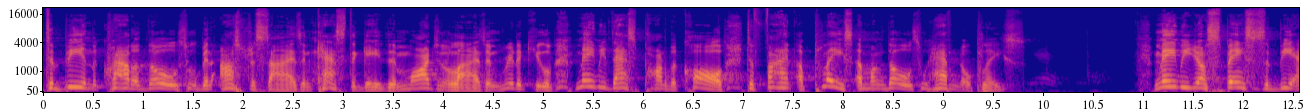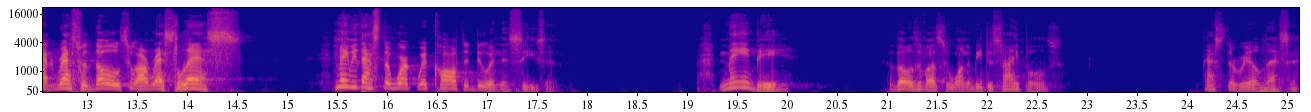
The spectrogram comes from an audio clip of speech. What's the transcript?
to be in the crowd of those who've been ostracized and castigated and marginalized and ridiculed. Maybe that's part of the call to find a place among those who have no place. Maybe your space is to be at rest with those who are restless. Maybe that's the work we're called to do in this season. Maybe for those of us who want to be disciples, that's the real lesson.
